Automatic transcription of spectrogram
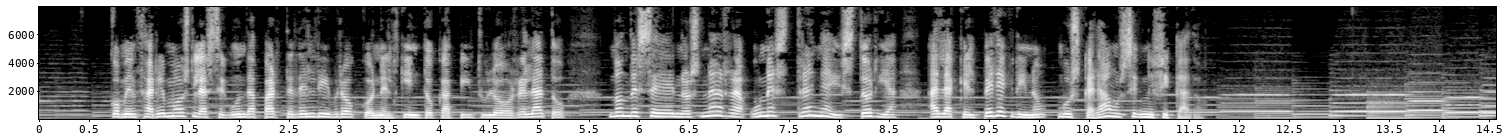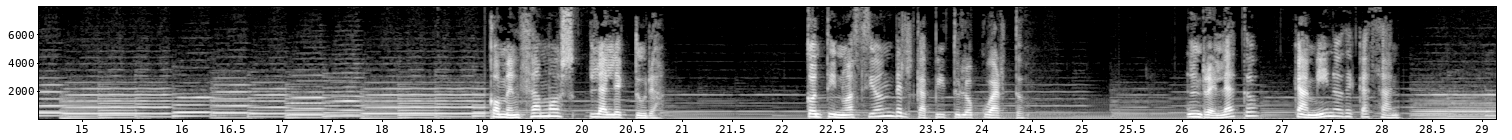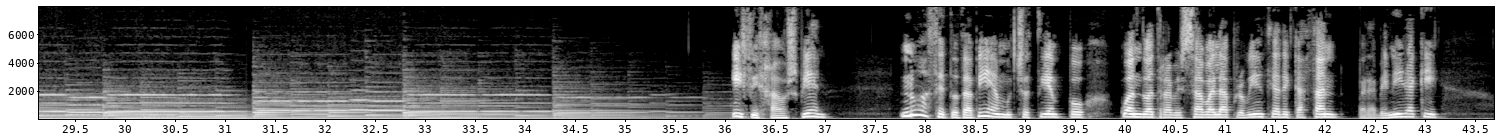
Comenzaremos la segunda parte del libro con el quinto capítulo o relato, donde se nos narra una extraña historia a la que el peregrino buscará un significado. Comenzamos la lectura. Continuación del capítulo cuarto. Relato Camino de Kazán. Y fijaos bien, no hace todavía mucho tiempo, cuando atravesaba la provincia de Kazán para venir aquí,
